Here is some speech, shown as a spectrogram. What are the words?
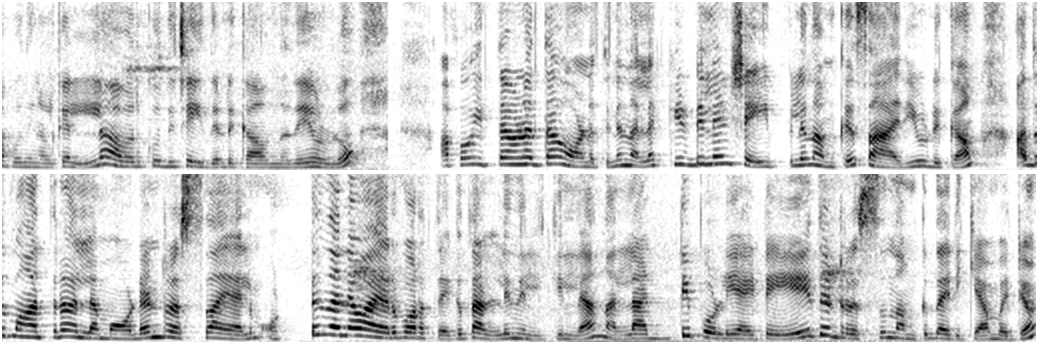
അപ്പോൾ നിങ്ങൾക്ക് എല്ലാവർക്കും ഇത് ചെയ്തെടുക്കാവുന്നതേ ഉള്ളൂ. അപ്പോൾ ഇത്തവണത്തെ ഓണത്തിന് നല്ല കിഡിലൻ ഷേപ്പിൽ നമുക്ക് സാരി ഉടുക്കാം. അതുമാത്രമല്ല മോഡേൺ ഡ്രസ്സായാലും ഒട്ടും തന്നെ വയറ് പുറത്തേക്ക് തള്ളി നിൽക്കില്ല. നല്ല അടിപൊളിയായിട്ട് ഏത് ഡ്രസ്സും നമുക്ക് ധരിക്കാൻ പറ്റും.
